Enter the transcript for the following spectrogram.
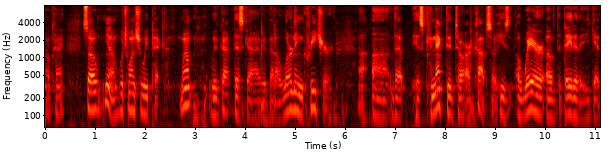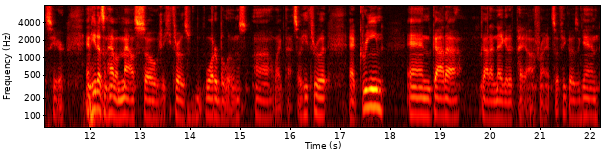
Okay, so you know which one should we pick? Well, we've got this guy. We've got a learning creature uh, uh, that is connected to our cup, so he's aware of the data that he gets here. And he doesn't have a mouse, so he throws water balloons uh, like that. So he threw it at green and got a got a negative payoff, right? So if he goes again,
